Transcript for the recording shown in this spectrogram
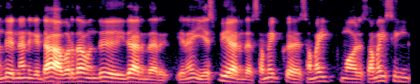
வந்து என்னன்னு கேட்டால் அவர் தான் வந்து இதாக இருந்தார். ஏன்னா எஸ்பியாக இருந்தார். சமை சமைக்குமார் சமை சிங்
